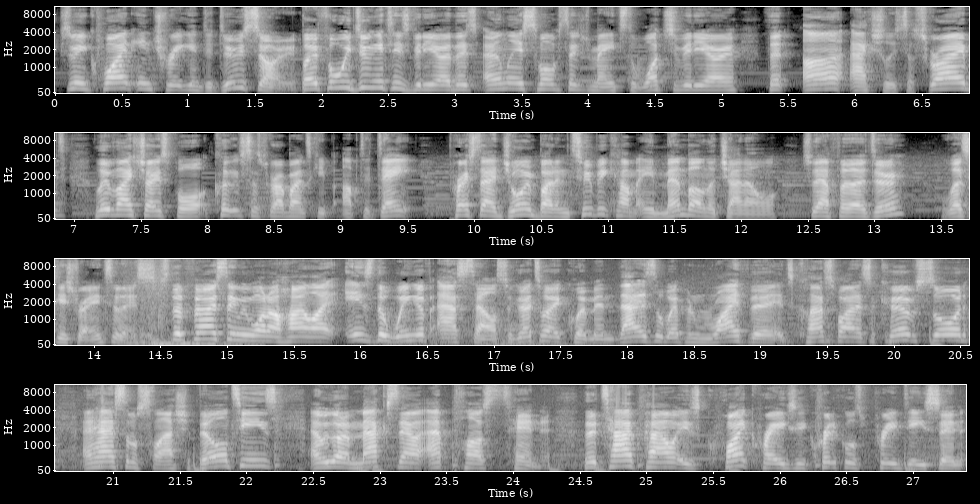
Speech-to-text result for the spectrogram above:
It's been quite intriguing to do so. But before we do get into this video, there's only a small percentage of mates to watch the video that are actually subscribed. Leave a like, show support, click the subscribe button to keep up to date, press that join button to become a member on the channel. So without further ado, Let's get straight into this. So the first thing we want to highlight is the Wing of Astel. So go to our equipment. That is the weapon right there. It's classified as a curved sword and has some slash abilities. And we got a max now at plus 10. The attack power is quite crazy. Critical is pretty decent.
